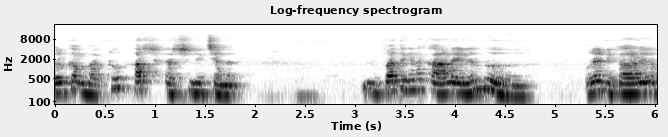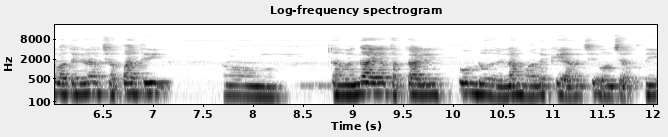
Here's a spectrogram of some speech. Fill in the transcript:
welcome back to Harsh Harshini channel பார்த்தீங்கன்னா காலையிலேருந்து ஒரே இன்னைக்கு காலையில் பார்த்தீங்கன்னா சப்பாத்தி வெங்காயம் தக்காளி பூண்டு எல்லாம் மதக்கி அரைச்சி ஒரு சட்னி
